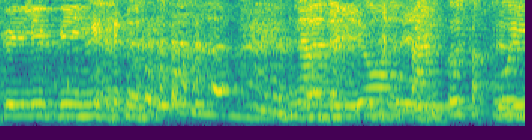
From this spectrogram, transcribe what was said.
Kui living. Nyam santu sekui.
